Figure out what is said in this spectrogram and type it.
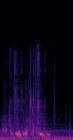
连珠炮发射中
